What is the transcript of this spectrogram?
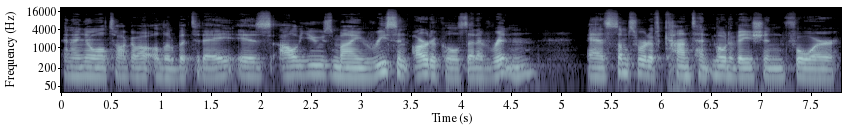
and I know I'll talk about a little bit today, is I'll use my recent articles that I've written as some sort of content motivation for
